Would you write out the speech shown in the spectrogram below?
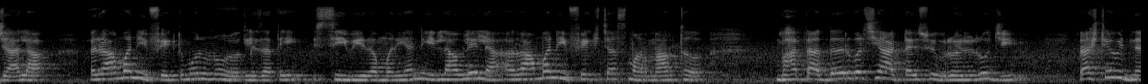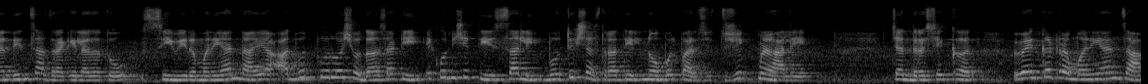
ज्याला रामन इफेक्ट म्हणून ओळखले जाते. सी व्ही रमन यांनी लावलेल्या रामन इफेक्टच्या स्मरणार्थ भारतात दरवर्षी अठ्ठावीस फेब्रुवारी रोजी राष्ट्रीय विज्ञान दिन साजरा केला जातो. सी व्ही रमन यांना या अद्भुतपूर्व शोधासाठी एकोणीसशे तीस साली भौतिकशास्त्रातील नोबेल पारितोषिक मिळाले. चंद्रशेखर व्यंकटरमण यांचा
